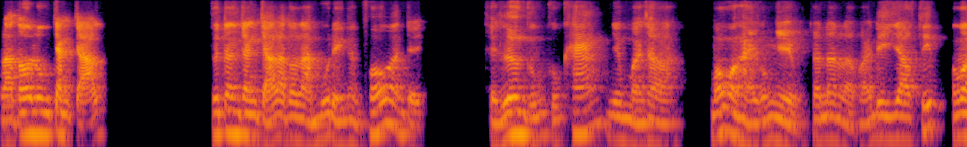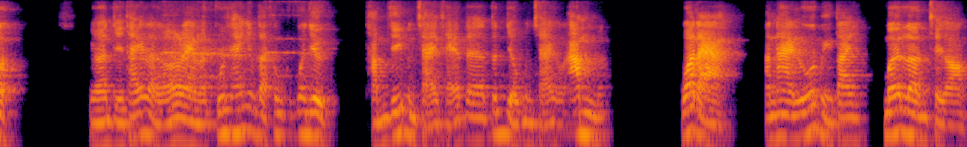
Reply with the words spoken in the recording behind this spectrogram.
Là tôi luôn chăn trở. Tôi chân chăn trở là tôi làm bưu điện thành phố anh chị thì lương cũng cũng khá nhưng mà sao mối quan hệ cũng nhiều cho nên là phải đi giao tiếp đúng không rồi anh chị thấy là rõ ràng là cuối tháng chúng ta không, không có dư. Thậm chí mình xài thẻ ờ, tín dụng mình xài còn âm nữa. quá đà anh hai lúa miền tây mới lên sài gòn.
